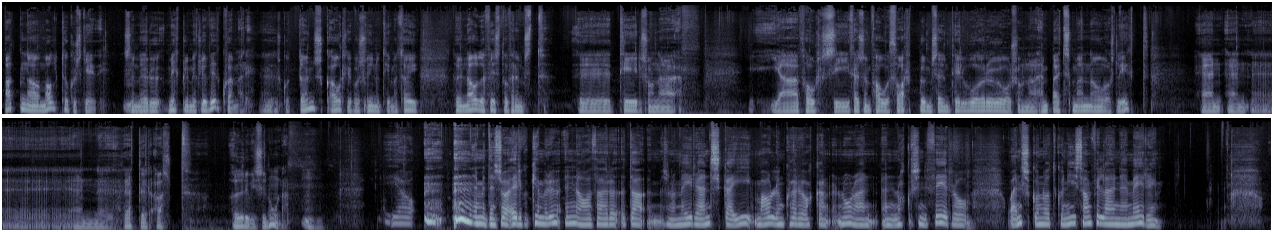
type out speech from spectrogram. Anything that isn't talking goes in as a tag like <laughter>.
batna á máltökurskeiði sem eru miklu, miklu viðkvæmari. Eh, sko, dönsk áhrif á svínu tíma, þau, þau náðu fyrst og fremst uh, til svona, já, fólks í þessum fáu þorpum sem til voru og svona embætsmanna og slíkt, en, en, uh, en uh, þetta er allt öðruvísi núna. Mm. Já, <clears throat> einmitt eins og Eirikur kemur um inn á að það eru þetta meiri enska í málum hverju okkar núna en, en nokkur sinni fyrr og, og ensku notkun í samfélaginu er meiri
